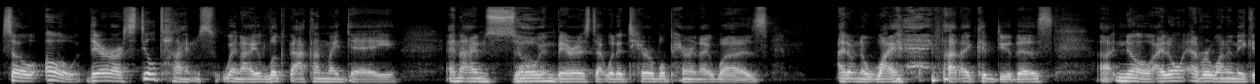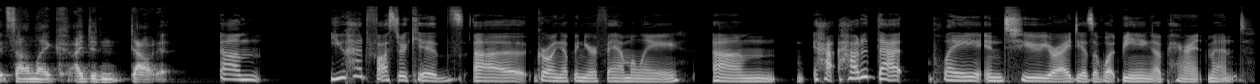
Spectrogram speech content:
So, oh, there are still times when I look back on my day and I'm so embarrassed at what a terrible parent I was. I don't know why I thought I could do this uh, no, I don't ever want to make it sound like I didn't doubt it. Um, you had foster kids uh, growing up in your family. Um, how, how did that play into your ideas of what being a parent meant?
